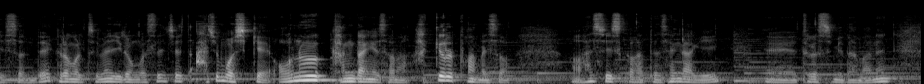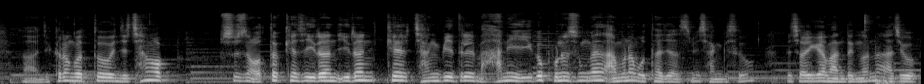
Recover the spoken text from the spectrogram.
있었는데 그런 걸 쓰면 이런 것을 이제 아주 멋있게 어느 강당에서나 학교를 포함해서 어, 할 수 있을 것 같은 생각이 예, 들었습니다만은 아, 이제 그런 것도 이제 창업 수준 어떻게 해서 이런 이렇게 장비들 많이 이거 보는 순간 아무나 못하지 않습니까 장비수? 근데 저희가 만든 거는 아주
